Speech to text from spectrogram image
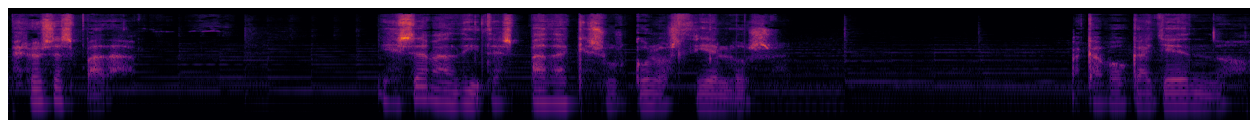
Pero esa espada, esa maldita espada que surcó los cielos, acabó cayendo.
